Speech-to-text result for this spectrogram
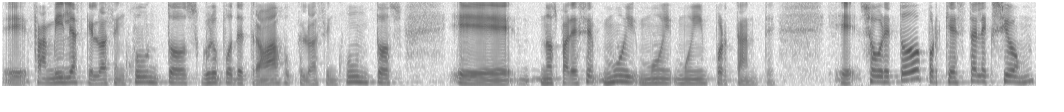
eh, familias que lo hacen juntos, grupos de trabajo que lo hacen juntos. Eh, nos parece muy, muy, muy importante. Eh, sobre todo porque esta elección,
